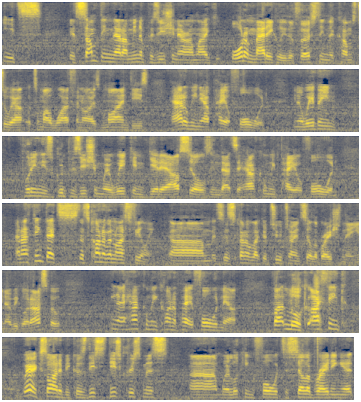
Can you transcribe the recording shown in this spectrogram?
it's, it's something that I'm in a position where I'm like, automatically, the first thing that comes to our, to my wife and I's mind is, how do we now pay it forward? You know, we've been put in this good position where we can get ourselves in that, so how can we pay it forward? And I think that's that's kind of a nice feeling. Um, it's, it's kind of like a two-tone celebration there. You know, we got us, but you know, how can we kind of pay it forward now? But look, I think we're excited because this this Christmas um, we're looking forward to celebrating it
